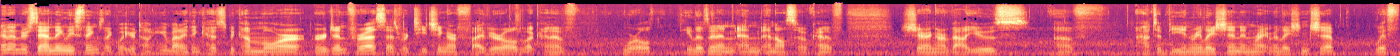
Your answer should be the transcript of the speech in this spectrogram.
and understanding these things, like what you're talking about, I think has become more urgent for us as we're teaching our five year old what kind of world he lives in and, and, and also kind of sharing our values of how to be in relation and right relationship with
